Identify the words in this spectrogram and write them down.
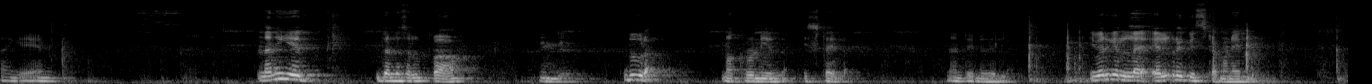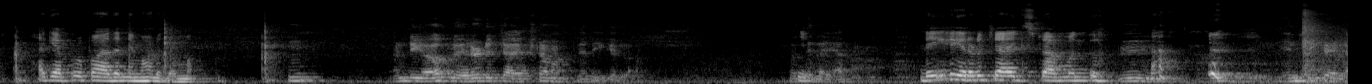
ಹಾಗೆ. ನನಗೆ ಇದೆಲ್ಲ ಸ್ವಲ್ಪ ಹಿಂದೆ. ದೂರ. ಮಕ್ರೋನಿ ಎಲ್ಲ ಇಷ್ಟ ಇಲ್ಲ. ನಾನು ತಿನ್ನೋದಿಲ್ಲ. ಇವರಿಗೆಲ್ಲ ಎಲ್ರಿಗೂ ಇಷ್ಟ ಮನೆಯಲ್ಲಿ. ಹಾಗೆ ಅಪರೂಪ ಅದನ್ನೇ ಮಾಡೋದು ಅಮ್ಮ. ಅಂಡಿ ಯಾವಾಗಲೂ ಎರಡು ಚಾ ಎಕ್ಸ್ಟ್ರಾ ಮಾಡ್ತಿದ್ದಾರೆ ಈಗೆಲ್ಲ. ಗೊತ್ತಿಲ್ಲ ಯಾಕೆ ಡೈಲಿ ಎರಡು ಚಾ ಎಕ್ಸ್ಟ್ರಾ ಅಮ್ಮಂದು. ಹ್ಮ್. ಏನು ಸೀಕ್ರೆಟ್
